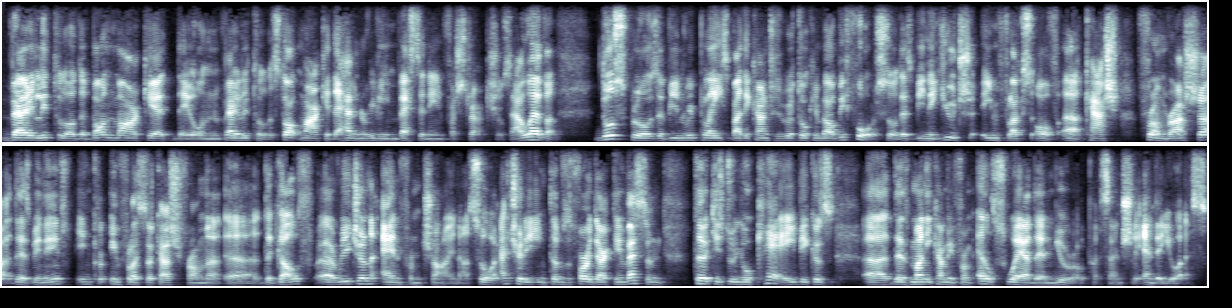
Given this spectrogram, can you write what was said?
very little of the bond market, they own very little of the stock market, they haven't really invested in infrastructures. However, those flows have been replaced by the countries we were talking about before. So there's been a huge influx of uh, cash from Russia. There's been an influx of cash from uh, uh, the Gulf uh, region and from China. So actually, in terms of foreign direct investment, Turkey is doing okay because uh, there's money coming from elsewhere than Europe, essentially, and the US.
